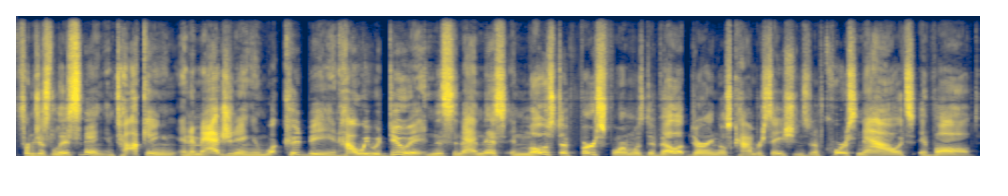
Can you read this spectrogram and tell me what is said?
from just listening and talking and imagining and what could be and how we would do it and this and that and this. And most of 1st Phorm was developed during those conversations. And of course, now it's evolved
